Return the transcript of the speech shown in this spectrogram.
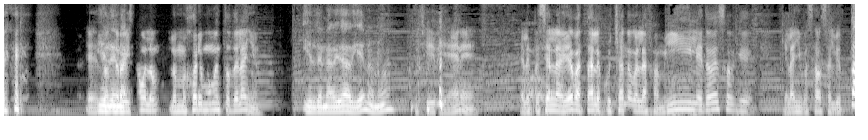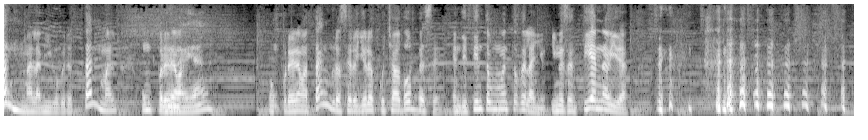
eh. Eh, ¿Y donde revisamos lo- los mejores momentos del año. Y el de Navidad viene, ¿o no? Sí, viene. El especial Navidad para estarlo escuchando con la familia y todo eso, que, el año pasado salió tan mal, amigo, pero tan mal. Un ¿El de programa un programa tan grosero, yo lo he escuchado dos veces, en distintos momentos del año, y me sentía en Navidad.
